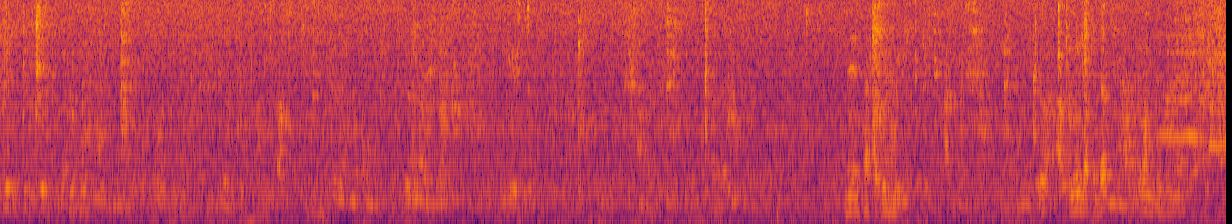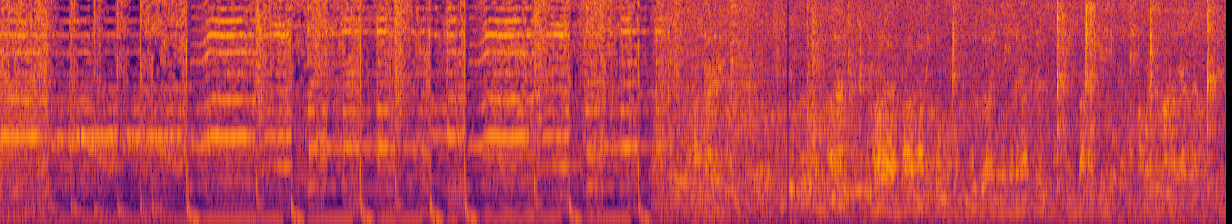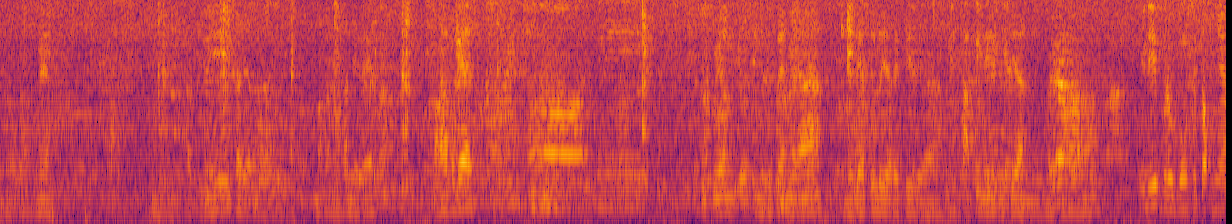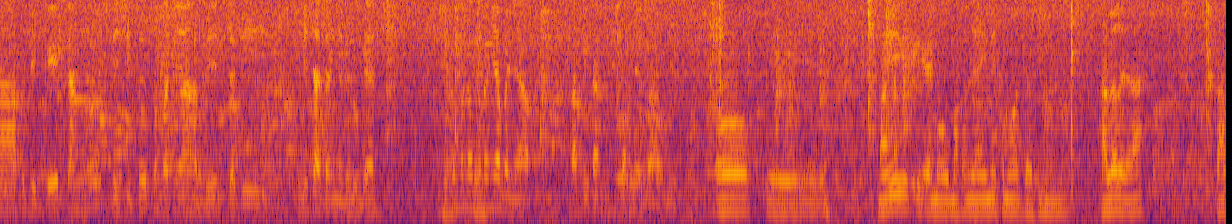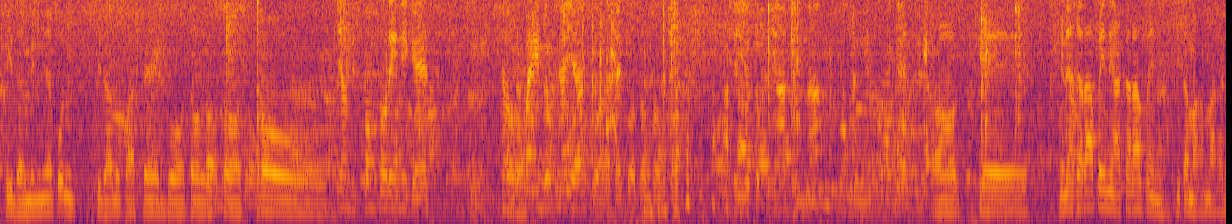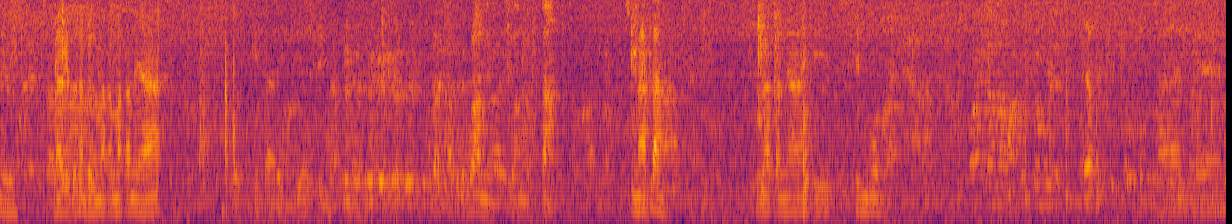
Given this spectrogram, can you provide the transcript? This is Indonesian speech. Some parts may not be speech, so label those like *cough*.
Ini cakepnya. Ini nggak pedas, cuma bumbunya aja. Oh, Assalamualaikum warahmatullahi wabarakatuh. Jumpa lagi saya Men. Hmm, Hari ini saya mau makan-makan ya guys. Makan apa guys? Eh, ini Dupian guys. Ini dupian ya. Ini lihat dulu ya review ya. Ini sapi Ini dupian ini berhubung stoknya sedikit kan di situ tempatnya habis jadi ini seadanya dulu guys. Di situ menu-menunya banyak tapi kan stoknya udah habis. Oke. Ini kita mau makannya ini semua daging halal ya. Sapi dan minumnya pun tidak lupa teh botol sosro. Yang disponsori ini guys. Jangan lupa endorse-nya ya buat teh botol sosro di YouTube-nya Dina ngomongin oke guys. Oke. Ini acara apa ini? Acara apa ini? Kita makan-makan ini. Nah, kita sambil makan-makan ya. Kita review. Rasa kurang nih, selamatan. Sunatan. Sunatannya si. Mari, guys.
